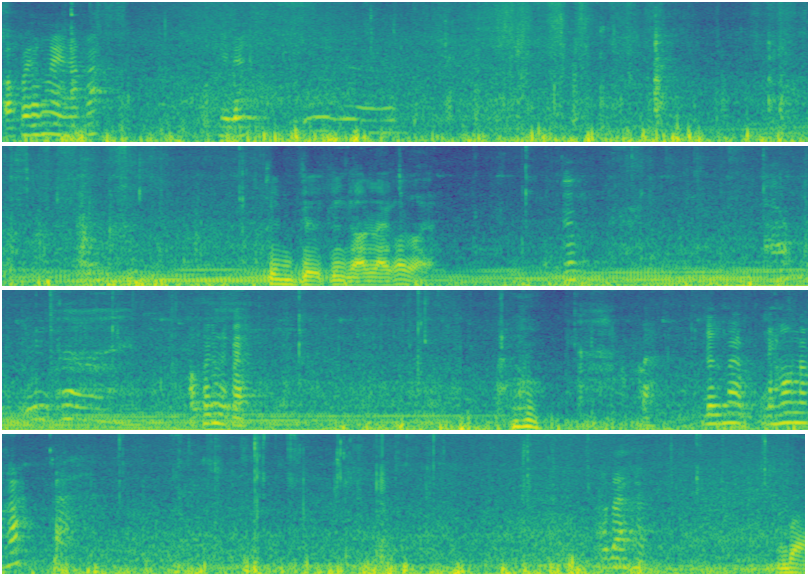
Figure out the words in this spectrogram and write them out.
ออกไปข้างในนะคะเห็นไหมกินจืดกินกับอะไรก็อร่อย ออกไปข้างในไปไป เดินมาในห้องนะคะเอาไปค่ะบ้า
